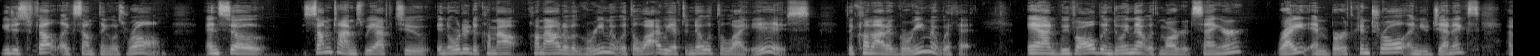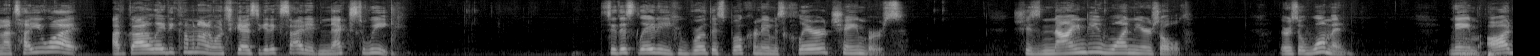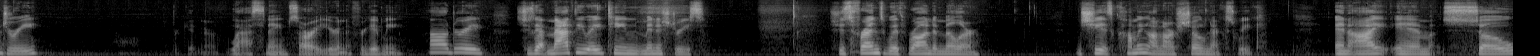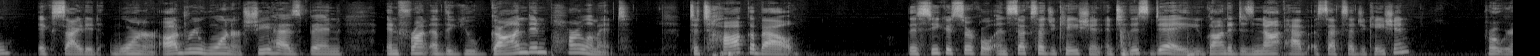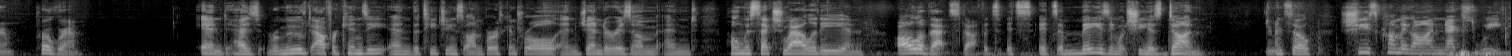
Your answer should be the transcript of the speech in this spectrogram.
You just felt like something was wrong. And so sometimes we have to, in order to come out come out of agreement with the lie, we have to know what the lie is to come out of agreement with it. And we've all been doing that with Margaret Sanger, right? And birth control and eugenics. And I'll tell you what, I've got a lady coming on. I want you guys to get excited next week. See, this lady who wrote this book, her name is Claire Chambers. She's 91 years old. There's a woman named Audrey. Forgetting her last name. Sorry, you're going to forgive me. Audrey. She's got Matthew 18 Ministries. She's friends with Rhonda Miller. She is coming on our show next week. And I am so excited. Warner, Audrey Warner, she has been in front of the Ugandan parliament to talk about the SIECUS Circle and sex education. And to this day, Uganda does not have a sex education Program. program and has removed Alfred Kinsey and the teachings on birth control and genderism and homosexuality and all of that stuff. It's it's it's amazing what she has done. Mm-hmm. And so she's coming on next week.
